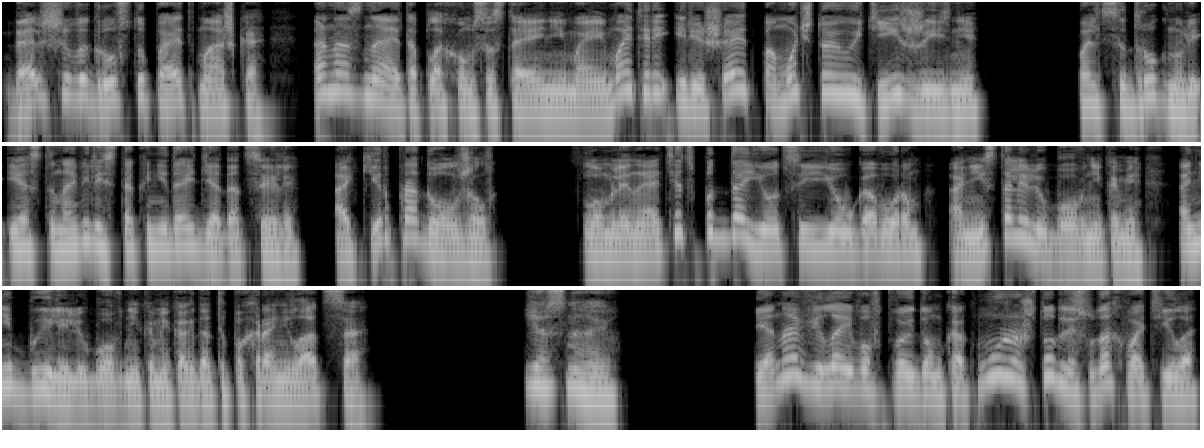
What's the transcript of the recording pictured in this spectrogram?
Дальше в игру вступает Машка. Она знает о плохом состоянии моей матери и решает помочь той уйти из жизни. Пальцы дрогнули и остановились, так и не дойдя до цели. А Кир продолжил. Сломленный отец поддается ее уговорам. Они стали любовниками. Они были любовниками, когда ты похоронила отца. «Я знаю», и она ввела его в твой дом как мужа, что для суда хватило.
